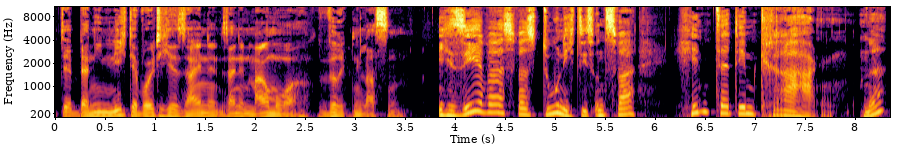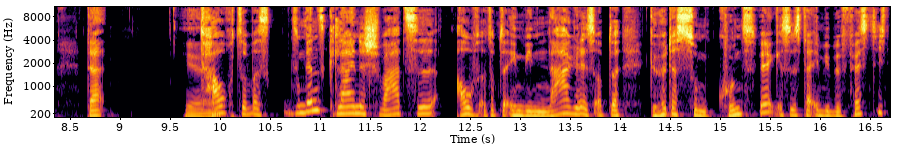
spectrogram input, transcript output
der Bernini nicht, der wollte hier seinen, seinen Marmor wirken lassen. Ich sehe was, was du nicht siehst, und zwar hinter dem Kragen. Ne? Da Ja. taucht so was, so ein ganz kleines schwarze auf, als ob da irgendwie ein Nagel ist, ob da, gehört das zum Kunstwerk? Ist es da irgendwie befestigt?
